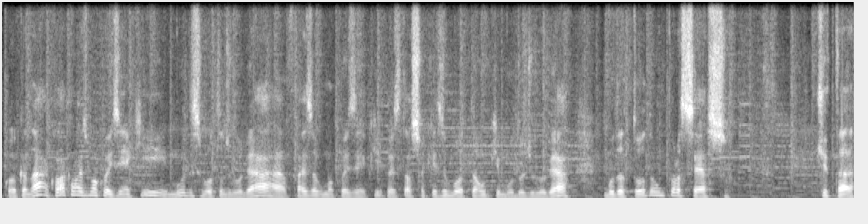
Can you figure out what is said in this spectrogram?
colocando, ah, coloca mais uma coisinha aqui, muda esse botão de lugar, faz alguma coisinha aqui, coisa e tal. Só que esse botão que mudou de lugar muda todo um processo que está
